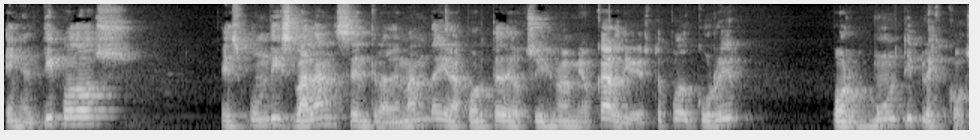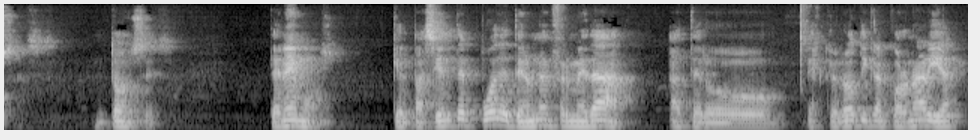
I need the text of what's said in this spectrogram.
En el tipo 2 es un desbalance entre la demanda y el aporte de oxígeno al miocardio. Y esto puede ocurrir por múltiples cosas. Entonces, tenemos que el paciente puede tener una enfermedad ateroesclerótica coronaria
